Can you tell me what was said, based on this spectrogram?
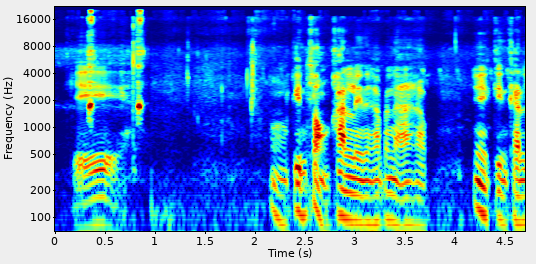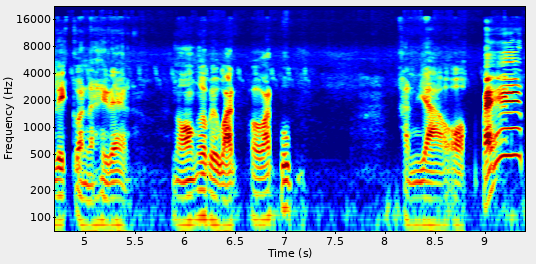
โอเคกินสองคันเลยนะครับนะครับ นี่กินคันเล็กก่อนนะให้แรก น้องก็ไปวัด พอวัดปุ๊บ คันยาวออกแป๊บ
